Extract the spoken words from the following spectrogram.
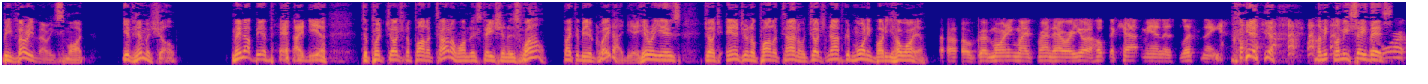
Be very, very smart. Give him a show. May not be a bad idea to put Judge Napolitano on this station as well. In fact, it'd be a great idea. Here he is, Judge Andrew Napolitano. Judge Nap, good morning, buddy. How are you? Oh, good morning, my friend. How are you? I hope the cat man is listening. yeah, yeah. Let me let me say this. More-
